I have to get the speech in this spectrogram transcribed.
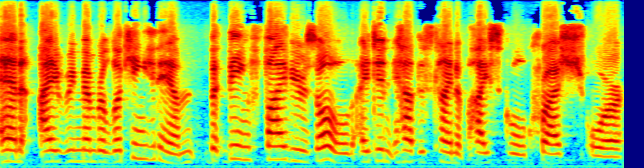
And I remember looking at him, but being five years old, I didn't have this kind of high school crush or,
